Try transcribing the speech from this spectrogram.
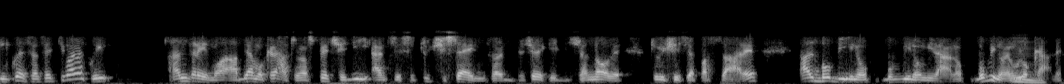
in questa settimana qui andremo, abbiamo creato una specie di, anzi se tu ci sei, mi farebbe piacere che il 19 tu riuscissi a passare, al Bobino, Bobino Milano. Bobino è un Mm. locale,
